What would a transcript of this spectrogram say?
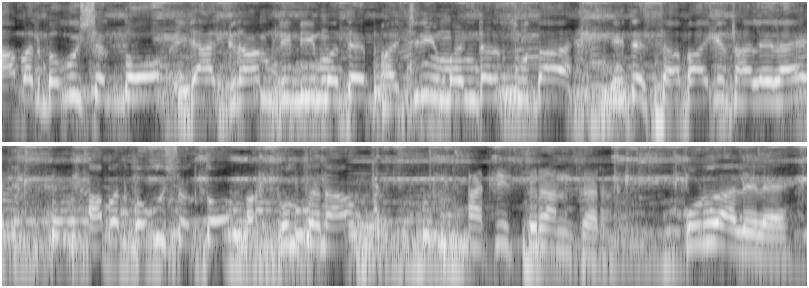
आपण बघू शकतो या ग्रामदिंडीमध्ये भजनी मंडळ सुद्धा इथे सहभागी झालेलं आहे. आपण बघू शकतो तुमचं नाव? आतिश तुरानकर. कुठून आलेलं आहे?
